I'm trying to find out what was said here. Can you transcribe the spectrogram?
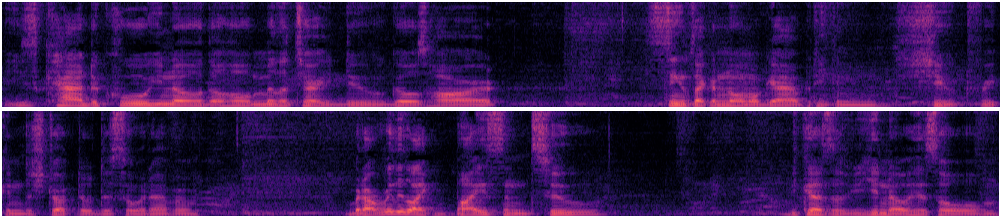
he's kind of cool, you know. The whole military dude goes hard. Seems like a normal guy, but he can shoot freaking destructo disc or whatever. But I really like Bison too because of you know his whole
